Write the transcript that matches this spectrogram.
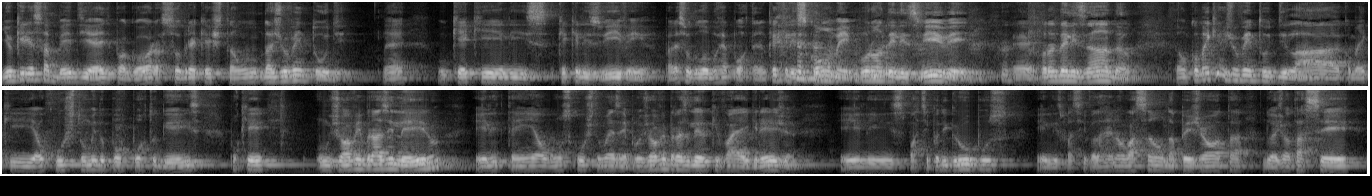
E eu queria saber de Edipo agora sobre a questão da juventude, né? O que é que eles, o que é que eles vivem? Parece o Globo Repórter, né? O que é que eles comem? Por onde eles vivem? É, por onde eles andam? Então, como é que é a juventude de lá? Como é que é o costume do povo português? Porque um jovem brasileiro, ele tem alguns costumes. Exemplo, o jovem brasileiro que vai à igreja, eles participam de grupos, eles participam da renovação, da PJ, do EJC.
